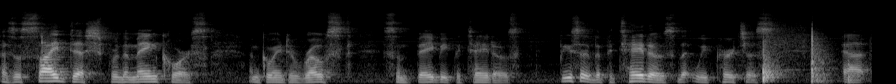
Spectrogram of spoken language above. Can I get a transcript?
As a side dish for the main course, I'm going to roast some baby potatoes. These are the potatoes that we purchased at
